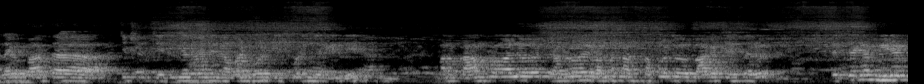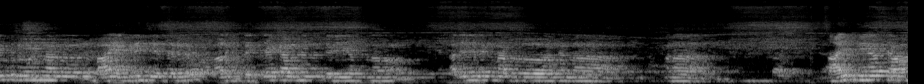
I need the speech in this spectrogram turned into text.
అలాగే భారత అధ్యక్షుడు చేతి నేను అవార్డు కూడా తీసుకోవడం జరిగింది. మన ప్రాంతం వాళ్ళు చంద్రబాబు వంద నాకు సపోర్ట్ బాగా చేశారు. ప్రత్యేకంగా మీడియా మిత్రులు కూడా నాకు బాగా ఎంకరేజ్ చేశారు. వాళ్ళకి ప్రత్యేక అభినందనలు తెలియజేస్తున్నాను. అదేవిధంగా నాకు నిన్న మన సాయి ప్రియ సేవా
